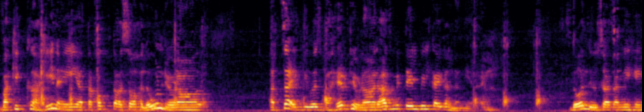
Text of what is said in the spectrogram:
बाकी काही नाही. आता फक्त असं हलवून ठेवणार. आजचा एक दिवस बाहेर ठेवणार. आज मी तेल बिल काही घालणार नाही. आहे दोन दिवसात आम्ही हे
